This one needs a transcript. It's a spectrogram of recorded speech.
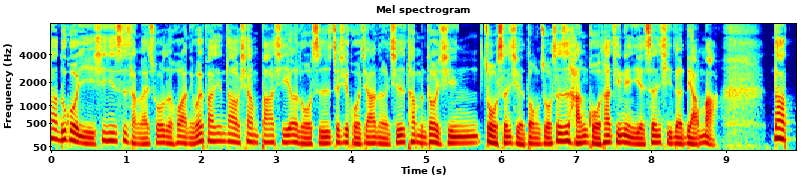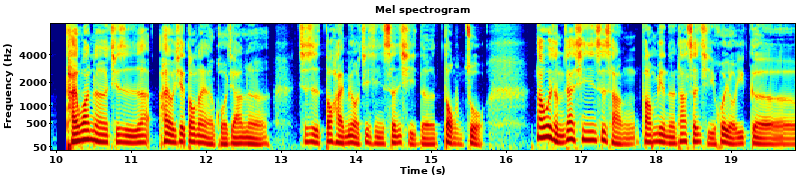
那如果以新兴市场来说的话，你会发现到像巴西、俄罗斯这些国家呢，其实他们都已经做升息的动作，甚至韩国，它今年也升息了两码。那台湾呢，其实还有一些东南亚国家呢。其实都还没有进行升息的动作，那为什么在新兴市场方面呢？它升息会有一个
